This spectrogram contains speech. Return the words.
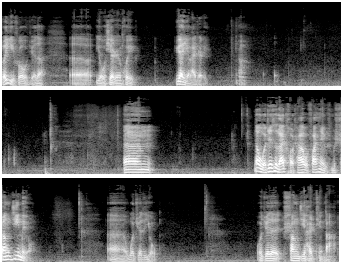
所以说我觉得，呃，有些人会愿意来这里啊，嗯，那我这次来考察，我发现有什么商机没有？呃，我觉得有。我觉得商机还是挺大的。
